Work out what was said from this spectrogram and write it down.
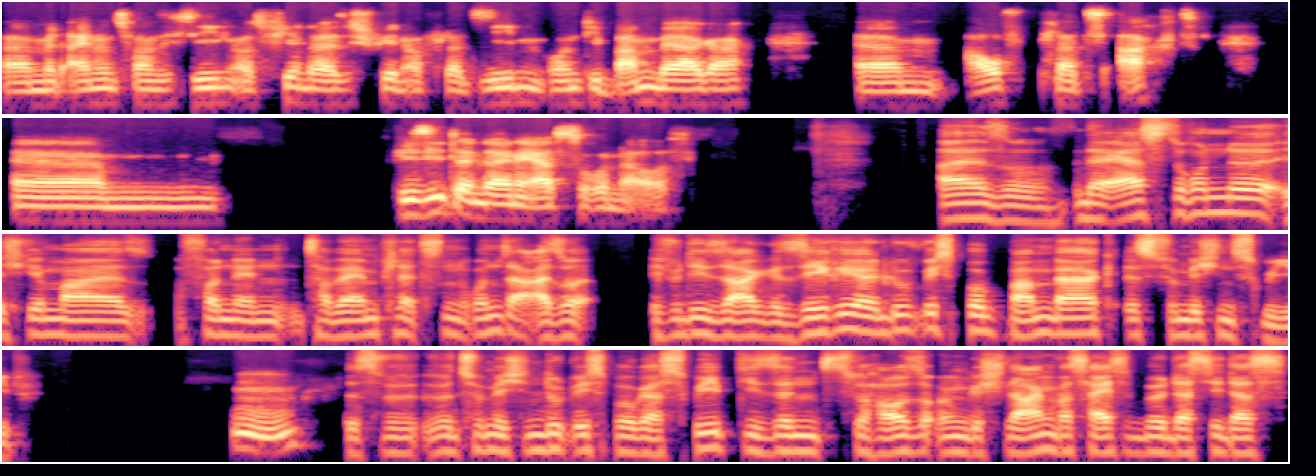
äh, mit 21 Siegen aus 34 Spielen auf Platz 7 und die Bamberger ähm, auf Platz 8. Ähm, wie sieht denn deine erste Runde aus? Also, in der ersten Runde, ich gehe mal von den Tabellenplätzen runter. Also, ich würde sagen, Serie Ludwigsburg-Bamberg ist für mich ein Sweep. Mhm. Das wird für mich ein Ludwigsburger Sweep. Die sind zu Hause ungeschlagen, was heißen würde, dass sie das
